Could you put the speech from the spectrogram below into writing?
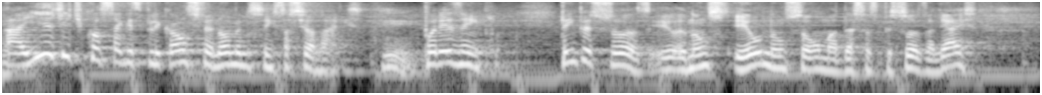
Aí a gente consegue explicar uns fenômenos sensacionais. Por exemplo, tem pessoas, eu não, eu não sou uma dessas pessoas, aliás,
